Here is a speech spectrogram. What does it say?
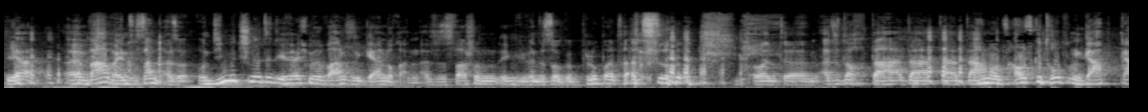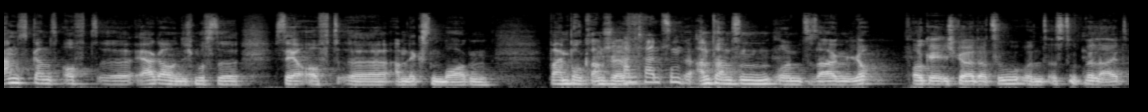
ja, äh, war aber interessant. Also und die Mitschnitte, die höre ich mir wahnsinnig gern noch an. Also es war schon irgendwie, wenn das so gepluppert hat. So. Und ähm, also doch, da, da, da, da haben wir uns ausgetobt und gab ganz, ganz oft äh, Ärger und ich musste sehr oft äh, am nächsten Morgen beim Programmchef antanzen, antanzen und sagen, jo, okay, ich gehöre dazu und es tut mir leid.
